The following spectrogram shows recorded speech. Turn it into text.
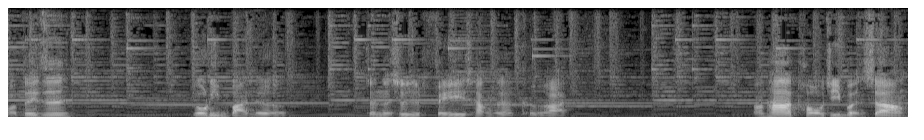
哇，这一只幽灵版的真的是非常的可爱。然后它的头基本上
